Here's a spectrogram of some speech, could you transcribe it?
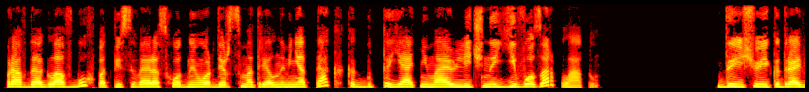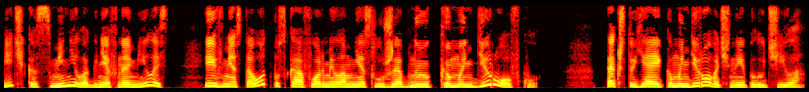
Правда, главбух, подписывая расходный ордер, смотрел на меня так, как будто я отнимаю лично его зарплату. Да еще и кадровичка сменила гнев на милость и вместо отпуска оформила мне служебную командировку. Так что я и командировочные получила.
